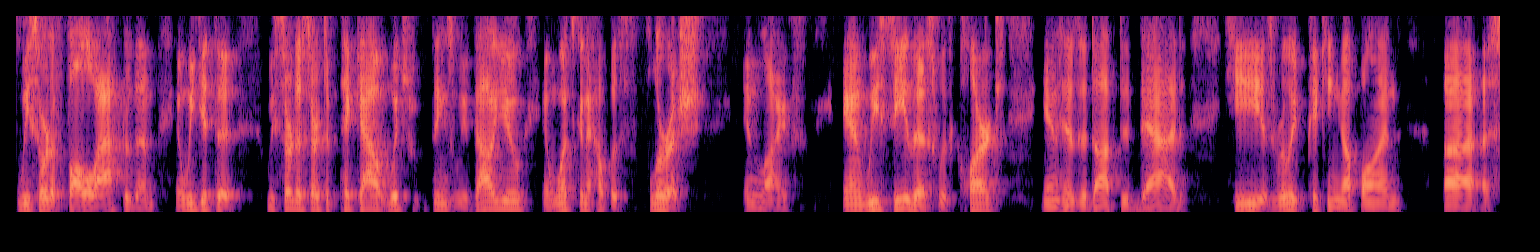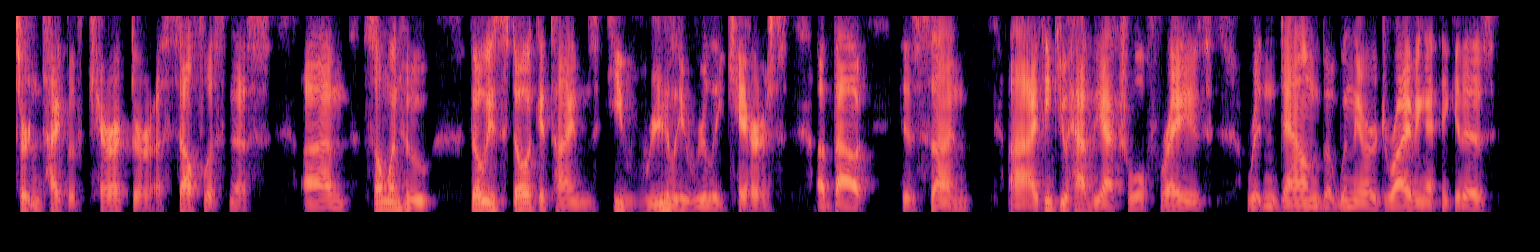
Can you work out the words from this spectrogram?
we sort of follow after them and we get to we sort of start to pick out which things we value and what's going to help us flourish in life. And we see this with Clark and his adopted dad. He is really picking up on uh, a certain type of character, a selflessness, um, someone who, though he's stoic at times, he really, really cares about his son. Uh, I think you have the actual phrase written down, but when they were driving, I think it is.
